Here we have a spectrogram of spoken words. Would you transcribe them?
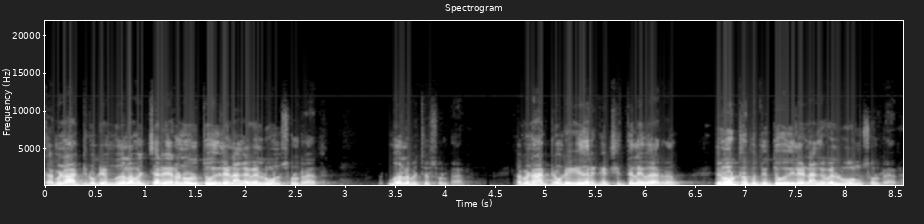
தமிழ்நாட்டினுடைய முதலமைச்சர் இருநூறு தொகுதியிலே நாங்கள் வெல்வோம்னு சொல்றார். முதலமைச்சர் சொல்றார். தமிழ்நாட்டினுடைய எதிர்க்கட்சி தலைவர் இருநூற்று பத்து தொகுதியிலே நாங்கள் வெல்வோம்னு சொல்றாரு.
